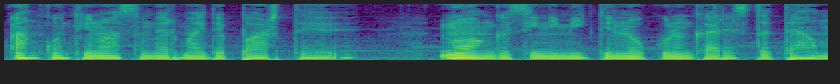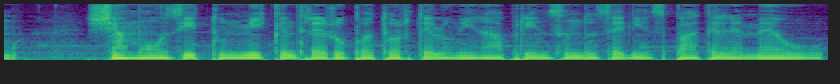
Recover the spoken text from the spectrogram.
am continuat să merg mai departe. Nu am găsit nimic din locul în care stăteam și am auzit un mic întrerupător de lumină aprinzându-se din spatele meu,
